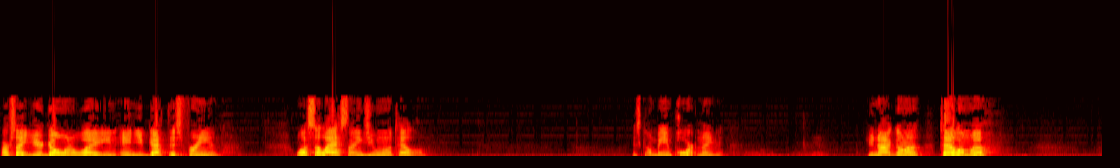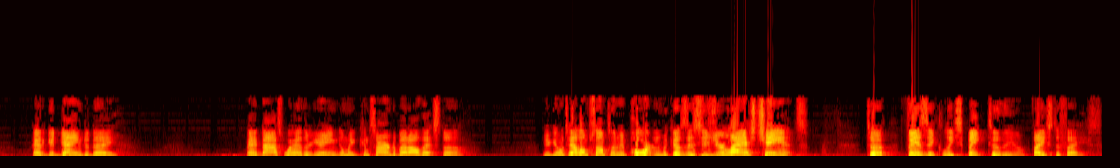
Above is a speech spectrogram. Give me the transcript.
or say you're going away and, and you've got this friend, what's the last things you want to tell them? It's going to be important, ain't it? You're not going to tell them, well, had a good game today. Had nice weather. You ain't going to be concerned about all that stuff. You're going to tell them something important because this is your last chance to physically speak to them face to face.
